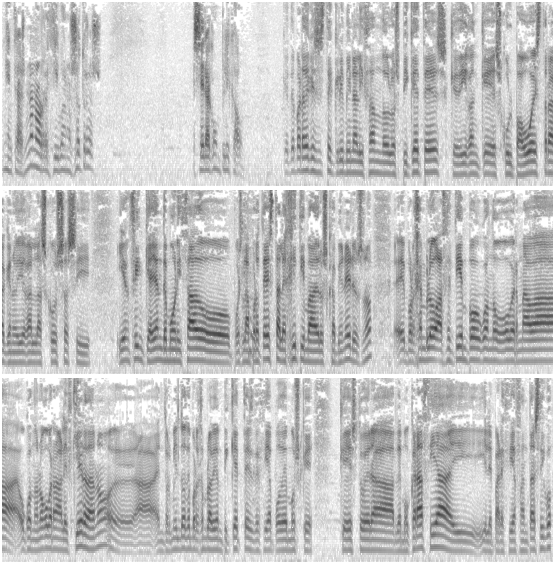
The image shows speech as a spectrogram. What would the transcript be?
mientras no nos reciba a nosotros, será complicado. ¿Qué te parece que se esté criminalizando los piquetes, que digan que es culpa vuestra, que no llegan las cosas y, y en fin, que hayan demonizado pues la protesta legítima de los camioneros, ¿no? Eh, por ejemplo, hace tiempo cuando gobernaba, o cuando no gobernaba la izquierda, ¿no? Eh, en 2012, por ejemplo, habían piquetes, decía Podemos que, que esto era democracia y, le parecía fantástico,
